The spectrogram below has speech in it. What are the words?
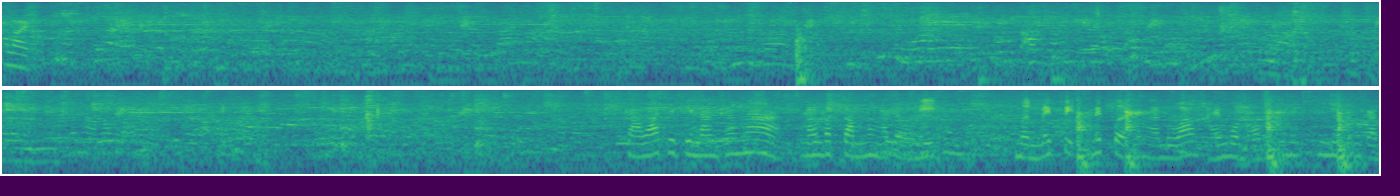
อร่อยกะว่าจะกินร้านข้างหน้าร้านประจำนะคะแต่วันนี้ เหมือนไม่ปิดไม่เปิดนะคะหรือว่าขายหมดแล้วไม่ไม่ไม่รู้เหมือนกัน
